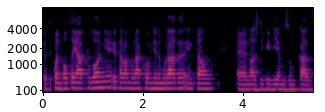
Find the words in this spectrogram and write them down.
de quando voltei à Polónia, eu estava a morar com a minha namorada, então nós dividíamos um bocado,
